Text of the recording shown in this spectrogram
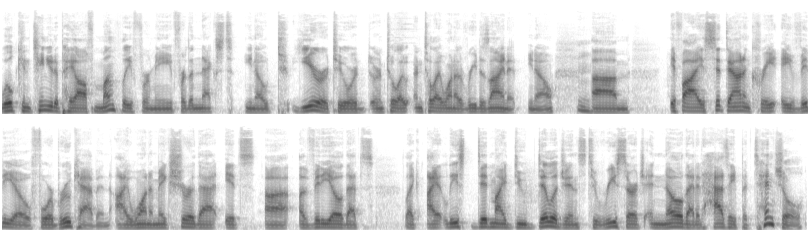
will continue to pay off monthly for me for the next, you know, two, year or two or, or until I until I want to redesign it, you know. Um if I sit down and create a video for Brew Cabin, I want to make sure that it's uh, a video that's like I at least did my due diligence to research and know that it has a potential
